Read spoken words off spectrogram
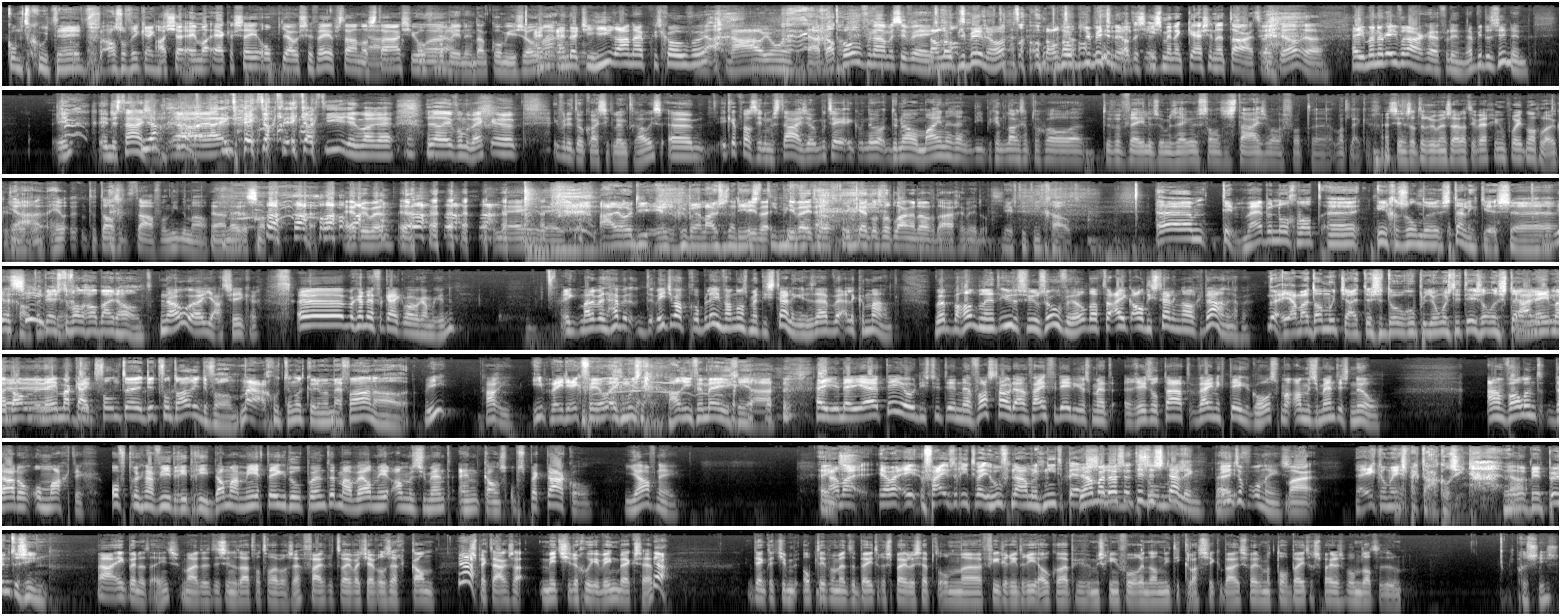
komt goed, hè? Alsof ik Engels Als jij eenmaal RKC op jouw cv hebt staan als Ja, stage, jongen, binnen. dan kom je zo. En, en dat je hier aan hebt geschoven. Ja. Nou, jongen. ja, dat, Bovenaan mijn cv. Dan loop je binnen, hoor. Dan loop je binnen. dat is iets met een kers en een taart, weet je wel? Ja. hey, maar nog één vraag, eh, Flynn. Heb je er zin in? In? In de stage? Ja. Ja, ja, ik, ik, dacht, ik dacht hierin, maar eh, we zijn even onderweg. Eh, ik vind het ook hartstikke leuk trouwens. Ehm, ik heb wel zin in mijn stage. Ik moet zeggen, ik doe nou een minor en die begint langzaam toch wel eh, te vervelen, zullen we zeggen. Dus dan is een stage wel even wat, wat lekker. En sinds dat Ruben zei dat hij wegging, vond je het nog leuker. Ja, heel, totaal op de tafel, niet normaal. ja nee, dat snap ik. Ja. Hé, Ruben? Ja. Nee, nee. Ah joh, die Ruben luistert naar die Je, eerste je minuten. weet wel, je kent ons wat langer dan vandaag inmiddels. Die heeft dit niet gehaald. Ehm, Tim, we hebben nog wat eh ingezonde stellingjes eh gehad. Heb jij ze toevallig al bij de hand? Nou, eh, ja, zeker. We gaan even kijken waar we gaan beginnen. Ik, maar we hebben, weet je wat het probleem van ons met die stellingen is? Dat hebben we elke maand. We behandelen in het uursuur zoveel dat we eigenlijk al die stellingen al gedaan hebben. Nee, ja, maar dan moet jij tussendoor roepen, jongens, dit is al een stelling. Ja, nee, maar dan- nee, maar kijk- Dit vond, dit vond Harry ervan. Nou ja, goed, en dan kunnen we hem even aanhalen. Wie? Harry. Weet ik veel, ik moest Harry Vermegen, ja. Hey, nee, eh, Theo die stuurt in eh, vasthouden aan vijf verdedigers met resultaat weinig tegengoals, maar amusement is nul. Aanvallend, daardoor onmachtig. Of terug naar 4-3-3. Dan maar meer tegendoelpunten, maar wel meer amusement en kans op spektakel. Ja of nee? Eens. Ja, maar, ja, maar eh, 5-3-2 hoeft namelijk niet per Ja, maar dat is, het is een stelling. Nee. Eens of oneens? Maar Nee, ik wil meer spektakel zien. Ik wil Ja. meer punten zien. Nou, ik ben het eens. Maar dat is inderdaad wat we hebben gezegd. 5-3-2, wat jij wil zeggen, kan Ja. spektakel zijn, mits je de goede wingbacks hebt. Ja. Ik denk dat je op dit moment de betere spelers hebt om eh 4-3-3. Ook al heb je misschien voorin dan niet die klassieke buitenspelers, maar toch betere spelers om dat te doen. Precies.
